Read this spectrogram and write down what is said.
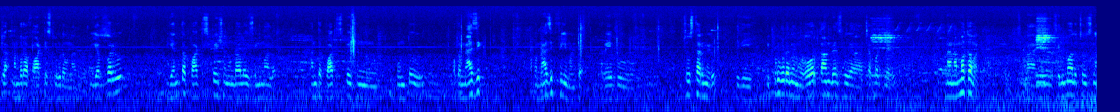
ఇట్లా నంబర్ ఆఫ్ ఆర్టిస్టులు కూడా ఉన్నారు. ఎవ్వరు ఎంత పార్టిసిపేషన్ ఉండాలో ఈ సినిమాలో అంత పార్టిసిపేషన్ ఉంటూ ఒక మ్యాజిక్ ఒక మ్యాజిక్ ఫిలిం అంటే రేపు చూస్తారు మీరు. ఇది ఇప్పుడు కూడా నేను ఓవర్ కాన్ఫిడెన్స్గా చెప్పట్లేదు. నా నమ్మకం అది. నా నేను సినిమాలు చూసిన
